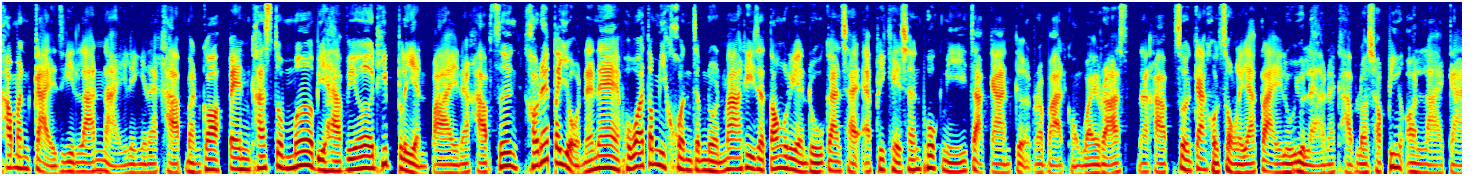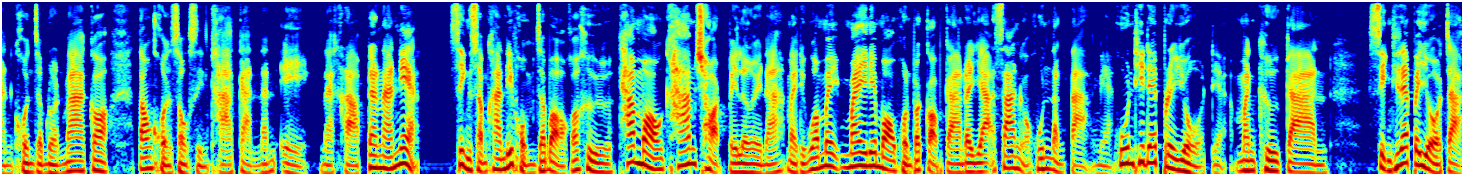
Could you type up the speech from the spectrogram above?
ข้าวมันไก่จะกินร้านไหนอะไรเงี้ยนะครับ มันก็เป็น customer behavior ที่เปลี่ยนไปนะครับ ซึ่งเขาได้ประโยชน์แน่ๆ เพราะว่าต้องมีคนจำนวนมากที่จะต้องเรียนรู้การใช้แอปพลิเคชันพวกนี้จากการเกิดระบาดของไวรัสนะครับ ส่วนการขนส่งระยะไกลรู้อยู่แล้วนะครับ เราช้อปปิ้งออนไลน์กันคนจำนวนมากก็ต้องขนส่งสินค้ากันนั่นเองนะครับ ดังนั้นเนี่ย สิ่งสำคัญที่ผมจะบอกก็คือ ถ้ามองข้ามช็อตไปเลยนะ หมายถึงว่าไม่ไม่ได้มองผลประกอบการระยะสั้นของหุ้นต่างๆเนี่ยหุ้นที่ได้ประโยชน์เนี่ยมันคือการ สิ่งที่ได้ประโยชน์จาก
